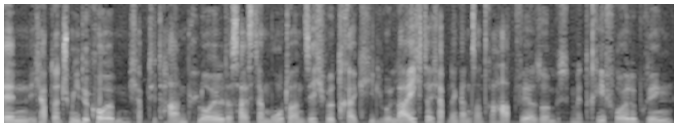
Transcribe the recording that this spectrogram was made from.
denn ich habe dann Schmiedekolben, ich habe Titanpleuel, das heißt der Motor an sich wird drei Kilo leichter, ich habe eine ganz andere Hardware, soll ein bisschen mehr Drehfreude bringen.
